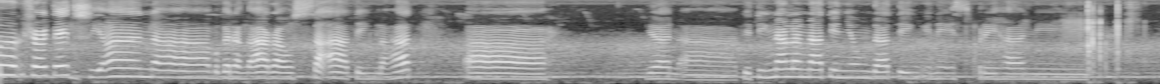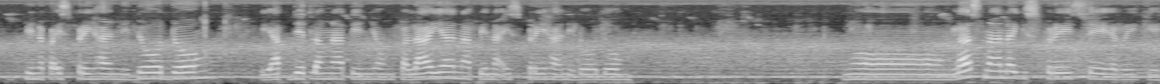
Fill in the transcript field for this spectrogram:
mga shortage, yan, ah, magandang araw sa ating lahat. Ah, yan, ah, titingnan lang natin yung dating ini-sprayhan ni, pinapa-sprayhan ni Dodong. I-update lang natin yung palaya na pina-sprayhan ni Dodong. Nung last na nag-spray si Ricky.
